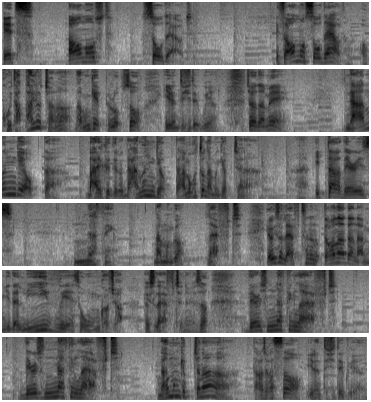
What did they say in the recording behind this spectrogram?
it's almost sold out. It's almost sold out. 어, 거의 다 팔렸잖아. 남은 게 별로 없어. 이런 뜻이 되고요. 자, 그다음에 남은 게 없다. 말 그대로 남은 게 없다. 아무것도 남은 게 없잖아. 아, 이따가 there is nothing. 남은 거 left. 여기서 left는 떠나다 남기다 leave에서 온 거죠. 여기서 left는 그래서 there's nothing left. There's nothing left. 남은 게 없잖아. 다 가져갔어. 이런 뜻이 되고요.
